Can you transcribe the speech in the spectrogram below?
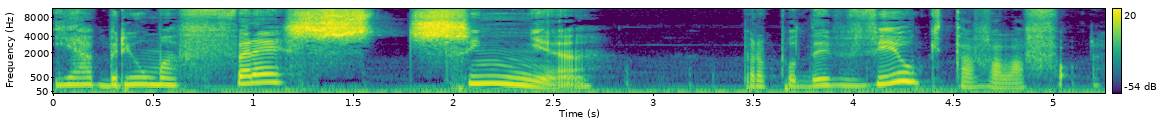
e abriu uma frestinha para poder ver o que estava lá fora.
